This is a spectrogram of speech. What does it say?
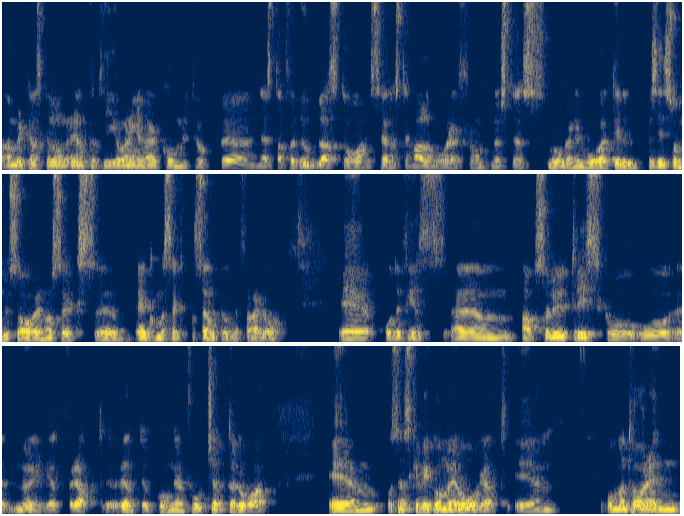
amerikanska långräntan, tioåringen, har kommit upp eh, nästan fördubblats då senaste halvåret från höstens låga nivåer till, precis som du sa, 1,6 procent ungefär. Då. Och det finns ehm, absolut risk och, och möjlighet för att ränteuppgången fortsätter då. Ehm, och sen ska vi komma ihåg att ehm, om man tar en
